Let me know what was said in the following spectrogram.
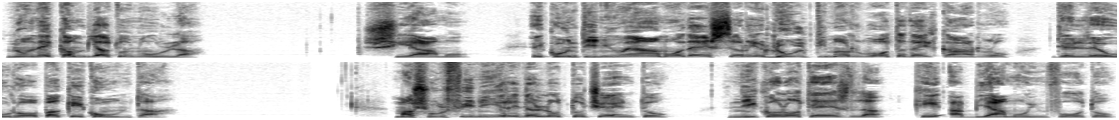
non è cambiato nulla. Siamo e continuiamo ad essere l'ultima ruota del carro dell'Europa che conta. Ma sul finire dell'Ottocento, Nicolò Tesla, che abbiamo in foto,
